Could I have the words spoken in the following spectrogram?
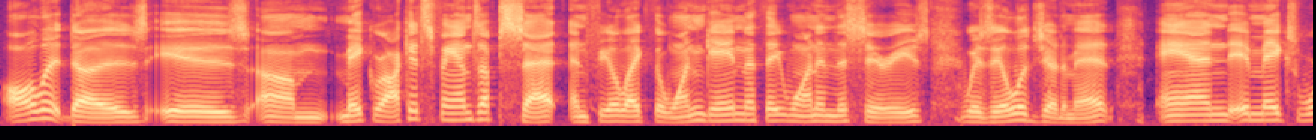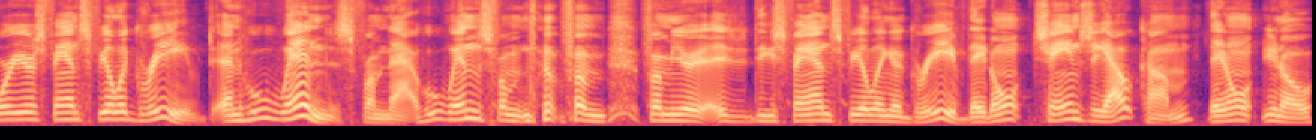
all it does is um, make Rockets fans upset and feel like the one game that they won in this series was illegitimate, and it makes Warriors fans feel aggrieved. And who wins from that? Who wins from from from your these fans feeling aggrieved? They don't change the outcome. They don't you know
